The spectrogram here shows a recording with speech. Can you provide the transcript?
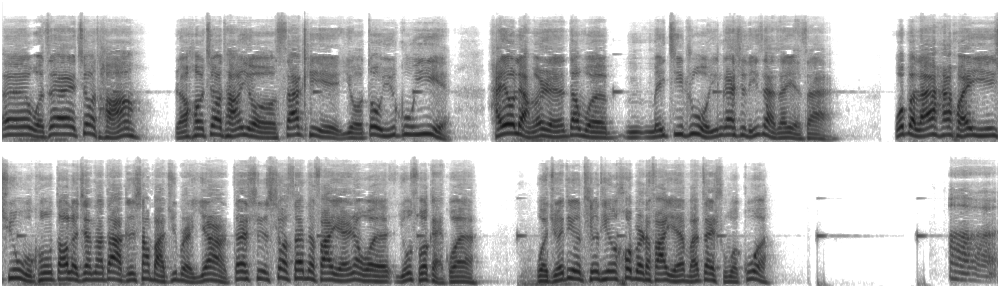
呃，我在教堂，然后教堂有 Saki，有斗鱼故意，还有两个人，但我没记住，应该是李仔仔也在。我本来还怀疑孙悟空到了加拿大跟上把剧本一样，但是笑三的发言让我有所改观，我决定听听后边的发言，完再说过。呃，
